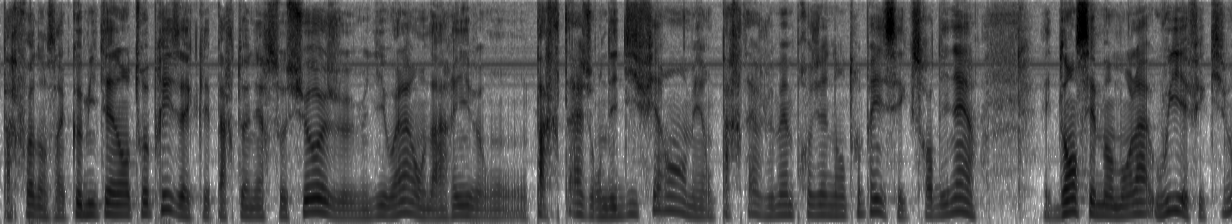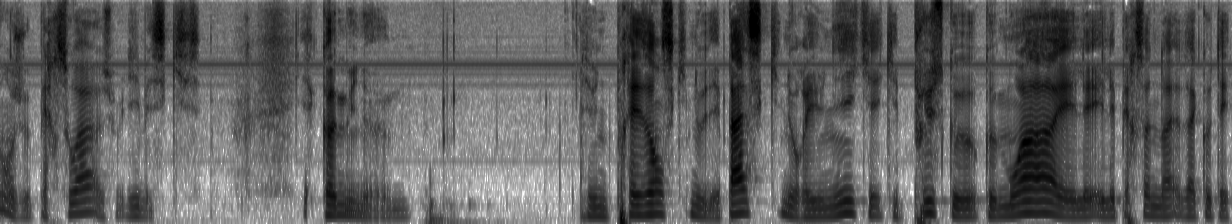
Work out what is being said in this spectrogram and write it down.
parfois dans un comité d'entreprise avec les partenaires sociaux, je me dis voilà, on arrive, on partage, on est différents, mais on partage le même projet d'entreprise, c'est extraordinaire. Et dans ces moments-là, oui, effectivement, je perçois, je me dis mais il y a comme une une présence qui nous dépasse, qui nous réunit, qui est, plus que, que, moi et les, et les personnes d'à côté.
